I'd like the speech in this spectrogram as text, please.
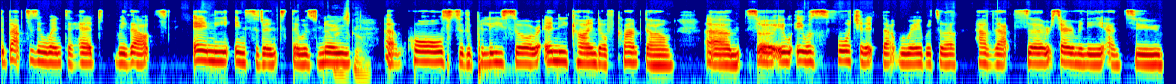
the baptism went ahead without any incident. There was no um, calls to the police or any kind of clampdown. Um, so it, it was fortunate that we were able to have that ceremony and to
